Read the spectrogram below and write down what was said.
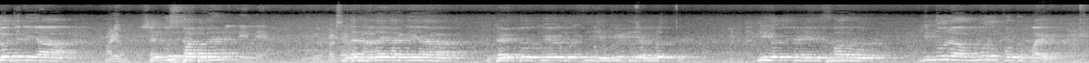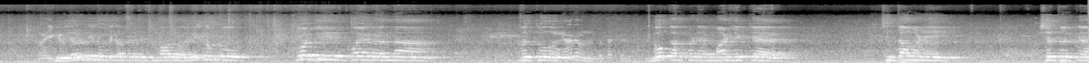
ಯೋಜನೆಯ ಶಂಕುಸ್ಥಾಪನೆ ಮತ್ತೆ ನನ್ನ ಇಲಾಖೆಯ ಡೆಲ್ಟು ಕೆಯುಸಿ ಎನ್ ಡಿ ಟಿ ಅಮೃತ್ ಈ ಯೋಜನೆಯಲ್ಲಿ ಸುಮಾರು ಇನ್ನೂರ ಮೂರು ಕೋಟಿ ರೂಪಾಯಿ. ಈ ಎರಡು ಯೋಜನೆಗಳಲ್ಲಿ ಸುಮಾರು ಐನೂರು ಕೋಟಿ ರೂಪಾಯಿಗಳನ್ನು ಇವತ್ತು ಲೋಕಾರ್ಪಣೆ ಮಾಡಲಿಕ್ಕೆ ಚಿಂತಾಮಣಿ ಕ್ಷೇತ್ರಕ್ಕೆ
